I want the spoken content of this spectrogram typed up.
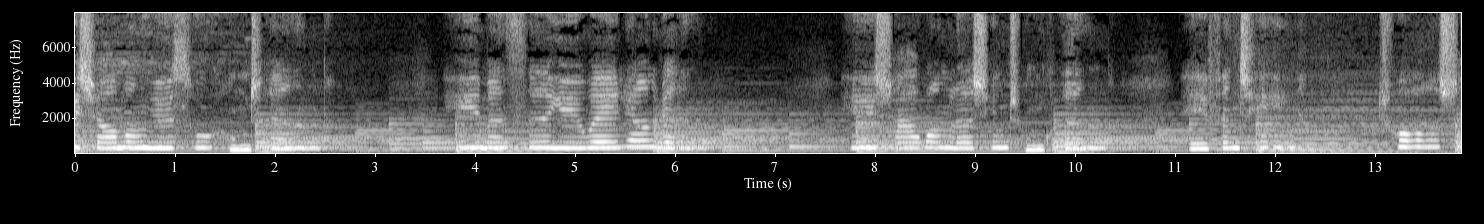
一笑梦雨诉红尘，一门私意为良人，一霎忘了心中困，一份情灼身，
